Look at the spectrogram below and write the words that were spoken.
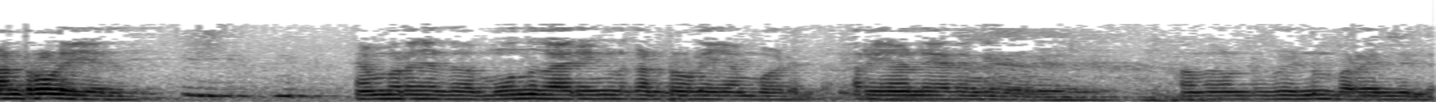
കൺട്രോൾ ചെയ്യരുത്. ഞാൻ പറഞ്ഞത് മൂന്ന് കാര്യങ്ങൾ കൺട്രോൾ ചെയ്യാൻ പാടില്ല. അറിയാനുള്ള ഏതെങ്കിലും അതെ അതെ. അതുകൊണ്ട് വീണ്ടും പറയുന്നില്ല.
